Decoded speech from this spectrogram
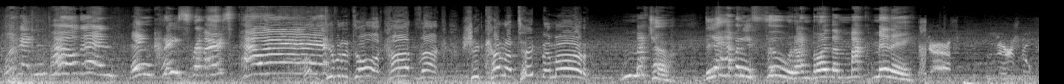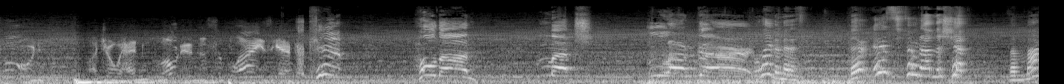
We're getting pulled in. Increase reverse power. Oh, give it a dollar, Vac. She cannot take no more. Macho, do you have any food on board the Mach Mini? Gasp! There's no food! Macho hadn't loaded the supplies yet. Can't hold on much longer. Wait a minute. There is food on the ship. The Mach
